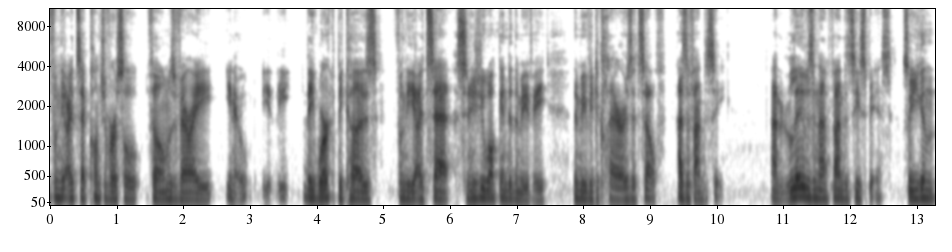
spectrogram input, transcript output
from the outset controversial films very you know they work because from the outset as soon as you walk into the movie the movie declares itself as a fantasy and it lives in that fantasy space. So you can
